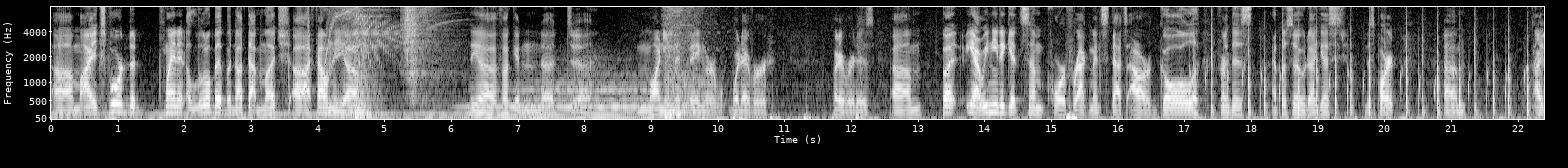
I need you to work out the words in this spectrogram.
Um, I explored the planet a little bit, but not that much. Uh, I found the um, the uh, fucking uh, uh, monument thing or whatever, whatever it is. Um, but yeah, we need to get some core fragments. That's our goal for this episode, I guess. This part. Um, I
